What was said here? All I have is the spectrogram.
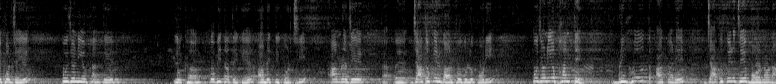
এ পর্যায়ে পূজনীয় ভান্তের লেখা কবিতা থেকে আবৃত্তি করছি। আমরা যে জাতকের গল্পগুলো পড়ি, পূজনীয় ভান্তে বৃহৎ আকারে জাতকের যে বর্ণনা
